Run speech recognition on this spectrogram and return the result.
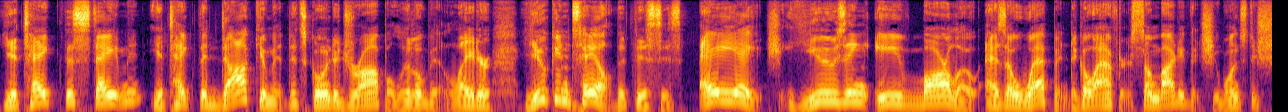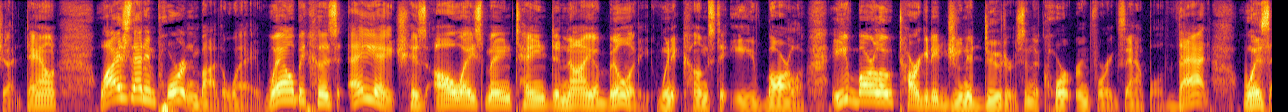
you take the statement, you take the document that's going to drop a little bit later, you can tell that this is AH using Eve Barlow as a weapon to go after somebody that she wants to shut down. Why is that important, by the way? Well, because AH has always maintained deniability when it comes to Eve Barlow. Eve Barlow targeted Gina Deuters in the courtroom, for example. That was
